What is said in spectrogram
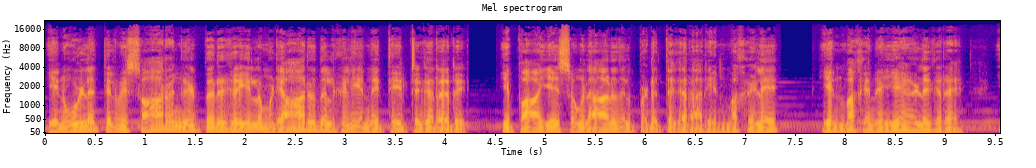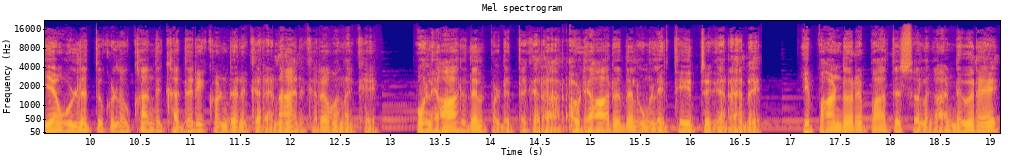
என் உள்ளத்தில் விசாரங்கள் பெருகையில் நம்முடைய ஆறுதல்கள் என்னை தேற்றுகிறாரு இப்பா இயேசு உங்களை ஆறுதல் படுத்துகிறார் என் மகளே என் மகனை ஏன் அழுகிற? என் உள்ளத்துக்குள்ள உட்கார்ந்து கதறி கொண்டு இருக்கிற நான் இருக்கிற உனக்கு உங்களை ஆறுதல் படுத்துகிறார் அவருடைய ஆறுதல் உங்களை தேற்றுகிறாரு இப்ப ஆண்டவரை பார்த்து சொல்லுங்க ஆண்டவரே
